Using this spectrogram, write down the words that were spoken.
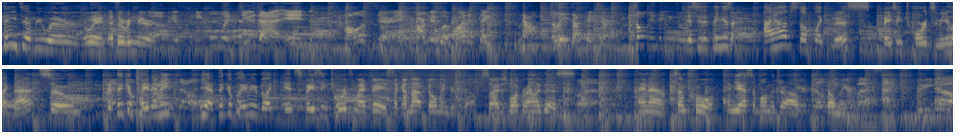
paint everywhere. Oh wait, that's over here. No, because people would do that in Hollister, and Carmen would run and say, "No, delete that picture. Show Yeah, see, the thing is, I have stuff like this facing towards me like that, so if they complain at me, yeah, if they complain at me, be like, it's facing towards my face, like I'm not filming your stuff, so I just walk around like this. Whatever. I know, cause I'm cool. And yes, I'm on the job You're building filming. your website. We know.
